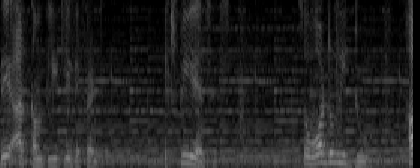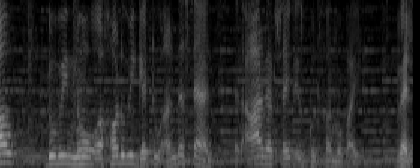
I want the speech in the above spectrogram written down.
they are completely different experiences. So what do we do? How do we know or how do we get to understand that our website is good for mobile well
